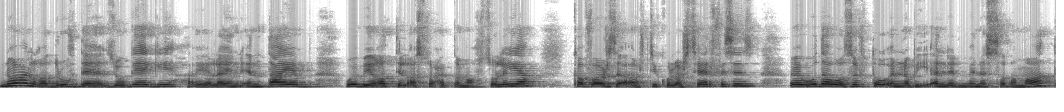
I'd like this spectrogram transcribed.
نوع الغضروف ده زجاجي hyaline in type وبيغطي الأسطح التمفصلية covers articular surfaces وده وظيفته إنه بيقلل من الصدمات.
